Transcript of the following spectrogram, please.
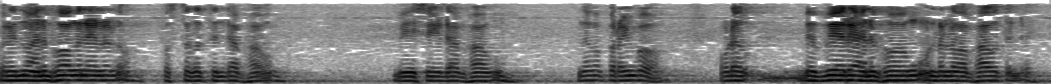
പറയുന്നു അനുഭവം അങ്ങനെയാണല്ലോ. പുസ്തകത്തിന്റെ അഭാവം മേശയുടെ അഭാവം എന്നൊക്കെ പറയുമ്പോൾ അവിടെ വെവ്വേറെ അനുഭവം ഉണ്ടല്ലോ അഭാവത്തിന്റെ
